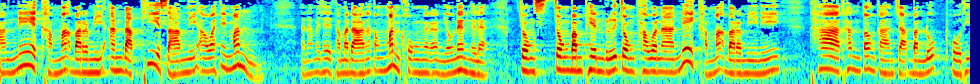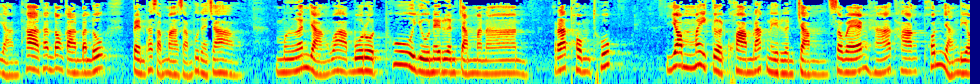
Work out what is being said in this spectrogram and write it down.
านเนคขมมะบารมีอันดับที่สามนี้เอาไว้ให้มั่นนะไม่ใช่ธรรมดานะต้องมั่นคงนะเหนียวแน่นเลยแหละ จงจงบำเพ็ญหรือจงภาวนาเนคขมมะบารมีนี้ ถ้าท่านต้องการจะบรรลุโพธิญาณถ้าท่านต้องการบรรลุเป็นพระสัมมาสัมพุทธเจ้า เหมือนอย่างว่าบุรุษผู้อยู่ในเรือนจำมานาน ระทมทุกข์ย่อมไม่เกิดความรักในเรือนจำสแสวงหาทางพ้นอย่างเดียว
